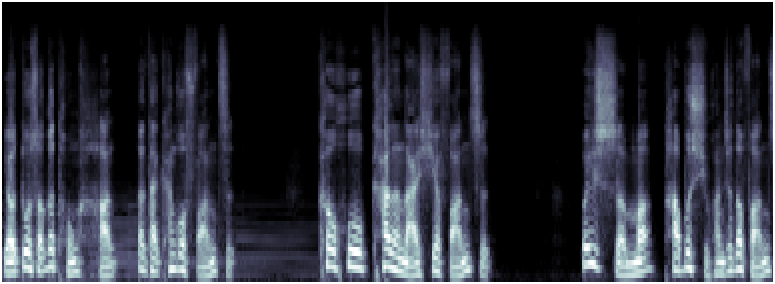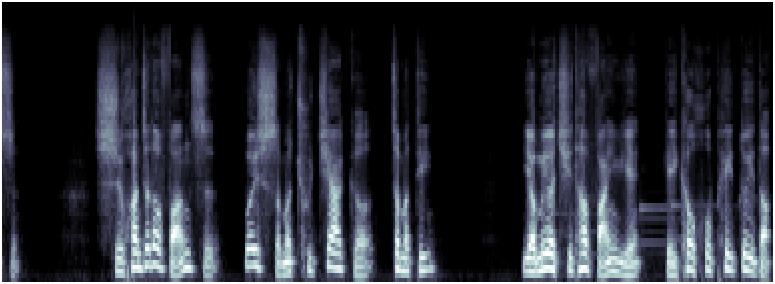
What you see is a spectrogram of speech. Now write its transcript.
有多少个同行带他看过房子，客户看了哪些房子。为什么他不喜欢这套房子？喜欢这套房子，为什么出价格这么低？有没有其他房源给客户配对的？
